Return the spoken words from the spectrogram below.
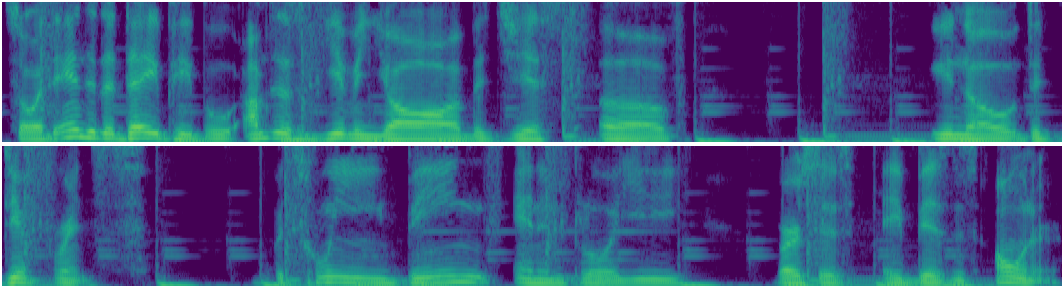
so at the end of the day, people, I'm just giving y'all the gist of you know the difference between being an employee versus a business owner.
